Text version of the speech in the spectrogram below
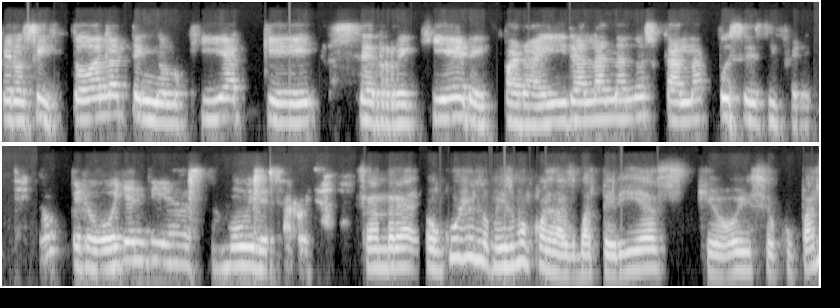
Pero sí, toda la tecnología que se requiere para ir a la nanoescala, pues es diferente, ¿no? Pero hoy en día está muy desarrollada. Sandra, ¿ocurre lo mismo con las baterías que hoy se ocupan?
